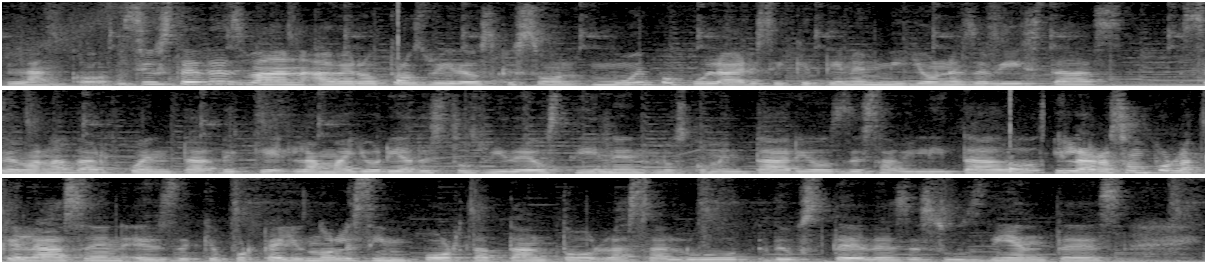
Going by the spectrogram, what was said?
blancos. Si ustedes van a ver otros videos que son muy populares y que tienen millones de vistas, se van a dar cuenta de que la mayoría de estos videos tienen los comentarios deshabilitados y la razón por la que la hacen es de que porque a ellos no les importa tanto la salud de ustedes, de sus dientes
